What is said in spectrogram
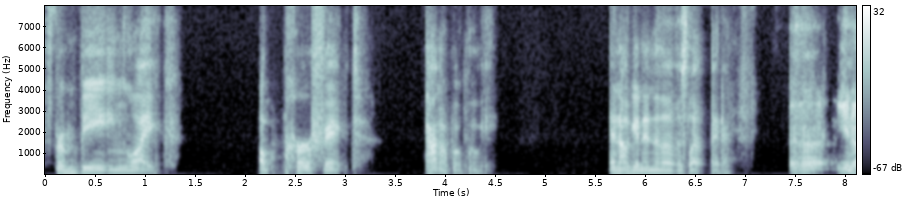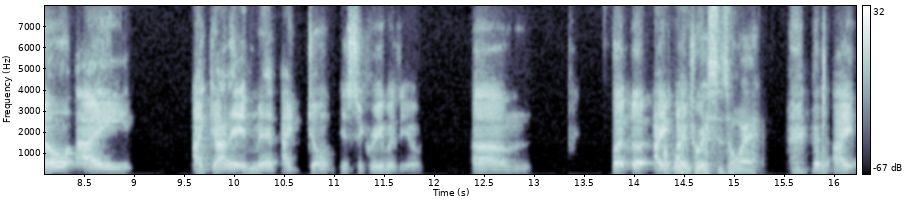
from being like a perfect comic book movie. And I'll get into those later. Uh, you know, I I gotta admit, I don't disagree with you. Um, but uh, I, I choices away. I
